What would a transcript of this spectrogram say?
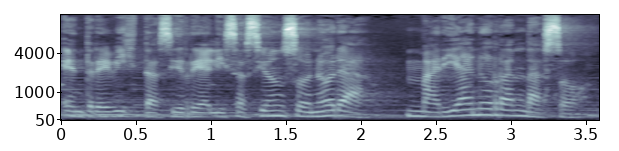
Entrevistas y realización sonora, Mariano Randazzo.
